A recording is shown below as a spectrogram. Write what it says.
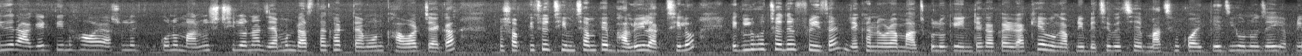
ঈদের আগের দিন হয় আসলে কোনো মানুষ ছিল না, যেমন রাস্তাঘাট তেমন খাওয়ার জায়গা। তো সব কিছু ছিমছামপে ভালোই লাগছিল এগুলো হচ্ছে ওদের ফ্রিজার যেখানে ওরা মাছগুলোকে ইনটেক আকারে রাখে এবং আপনি বেছে বেছে মাছের কয়েক কেজি অনুযায়ী আপনি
